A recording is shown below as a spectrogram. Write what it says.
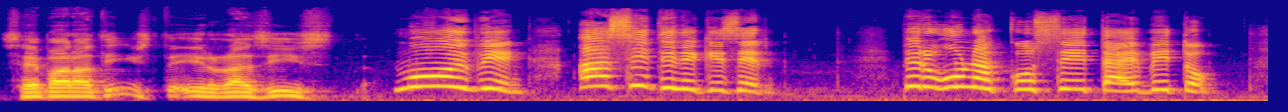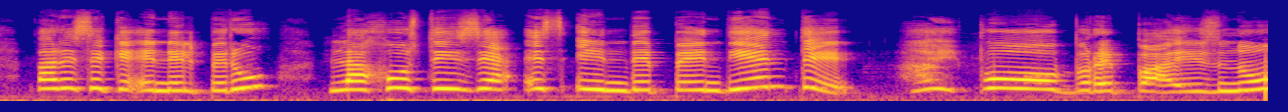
separatista y racista. Muy bien, así tiene que ser. Pero una cosita, Evito. Parece que en el Perú la justicia es independiente. Ay, pobre país, ¿no?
